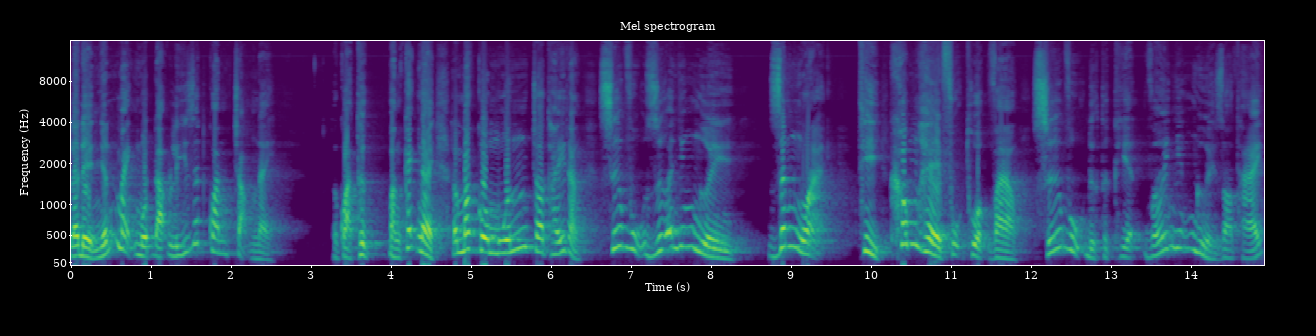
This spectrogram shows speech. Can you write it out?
là để nhấn mạnh một đạo lý rất quan trọng này. Và quả thực, bằng cách này, Marco muốn cho thấy rằng sứ vụ giữa những người dân ngoại thì không hề phụ thuộc vào sứ vụ được thực hiện với những người Do Thái,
